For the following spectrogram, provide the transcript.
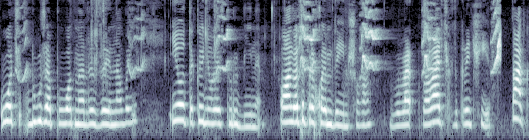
очень дуже плотно резиновий. І от такий у нього є турбіни. Ладно, давайте переходимо до іншого. Валер- Валерчик, закричи. Так,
